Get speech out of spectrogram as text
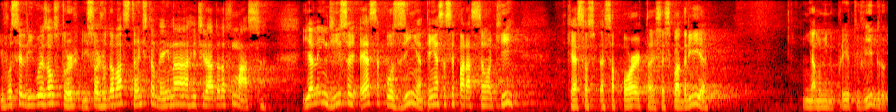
e você liga o exaustor. Isso ajuda bastante também na retirada da fumaça. E além disso, essa cozinha tem essa separação aqui, que é essa, essa porta, essa esquadria, em alumínio preto e vidro,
